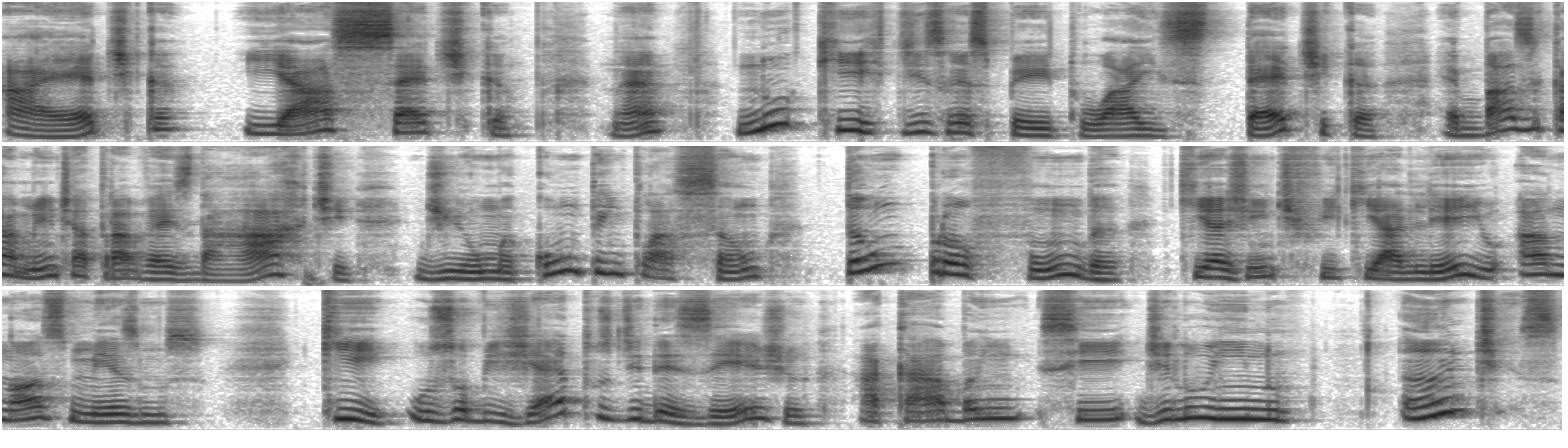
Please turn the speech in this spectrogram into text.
a ética e a ascética. Né? No que diz respeito à estética, é basicamente através da arte de uma contemplação tão profunda que a gente fique alheio a nós mesmos, que os objetos de desejo acabam se diluindo antes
